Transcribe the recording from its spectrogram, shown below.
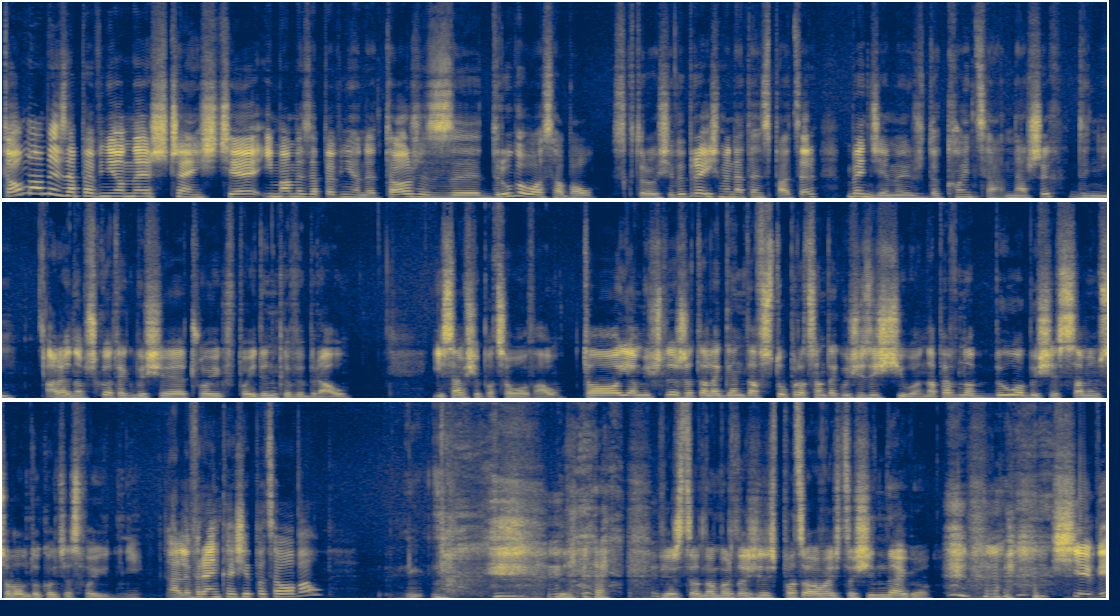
to mamy zapewnione szczęście i mamy zapewnione to, że z drugą osobą, z którą się wybraliśmy na ten spacer, będziemy już do końca naszych dni. Ale na przykład jakby się człowiek w pojedynkę wybrał, i sam się pocałował, to ja myślę, że ta legenda w 100% by się ziściła. Na pewno byłoby się z samym sobą do końca swoich dni. Ale w rękę się pocałował? Wiesz co, no można się pocałować coś innego. Siebie?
